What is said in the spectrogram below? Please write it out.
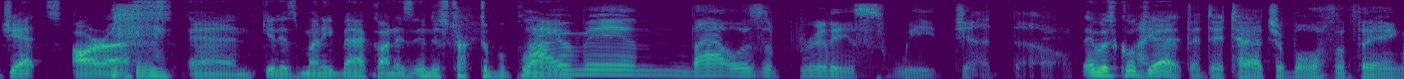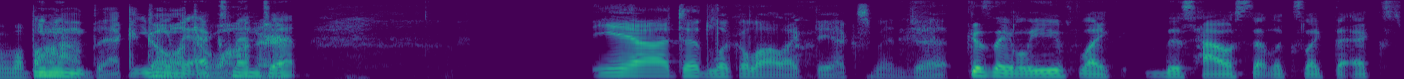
jets are us, and get his money back on his indestructible plane. I mean, that was a pretty sweet jet, though. it was a cool Like, jet. the detachable thing of a You mean that could you go mean the. X Men jet? Yeah, it did look a lot like the X Men jet. Because they leave like this house that looks like the X,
